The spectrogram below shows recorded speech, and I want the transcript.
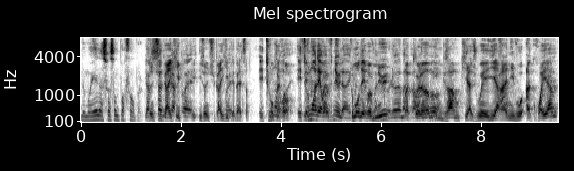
de moyenne à 60%, Paul. Ils ont une super équipe. ouais. Ils ont une super équipe, Ouais. les Bells. hein. Et tout le monde, et tout le monde est revenu là. Tout le monde est revenu. McCollum. Ingram qui a joué hier à un niveau incroyable.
